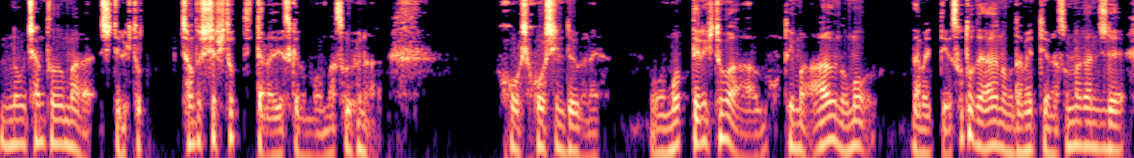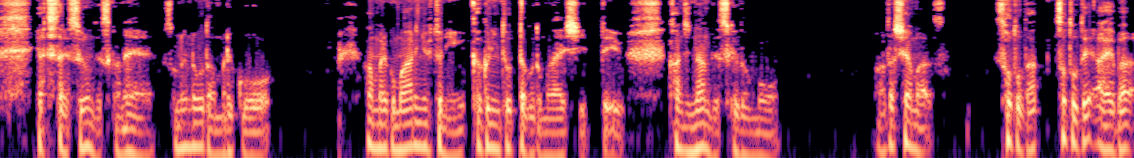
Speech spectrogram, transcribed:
のちゃんとまあしてる人、ちゃんとしてる人って言ったらあれですけども、まあそういうふうな方針というかね、持ってる人は、本当にまあ会うのもダメっていう、外で会うのもダメっていうのはそんな感じでやってたりするんですかね。その辺のことはあんまりこう、あんまりこう周りの人に確認取ったこともないしっていう感じなんですけども、私はまあ、外だ、外で会えば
